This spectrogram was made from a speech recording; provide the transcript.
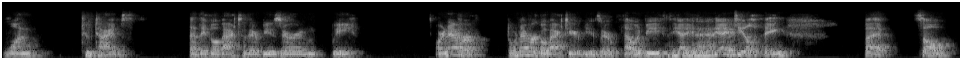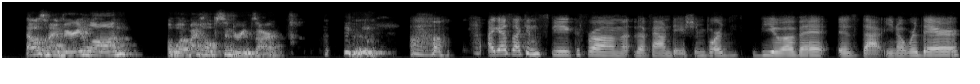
one, two times that they go back to their abuser and we, or never, don't ever go back to your abuser. That would be the, the ideal thing. But so that was my very long, what my hopes and dreams are. um, I guess I can speak from the foundation board's view of it is that, you know, we're there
